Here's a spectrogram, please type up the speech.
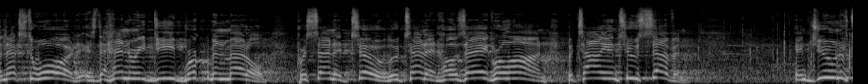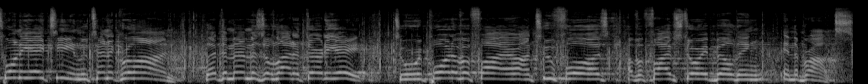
The next award is the Henry D. Brookman Medal, presented to Lieutenant Jose Grullon, Battalion 27. In June of 2018, Lieutenant Grullon led the members of Ladder 38 to a report of a fire on two floors of a five-story building in the Bronx.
